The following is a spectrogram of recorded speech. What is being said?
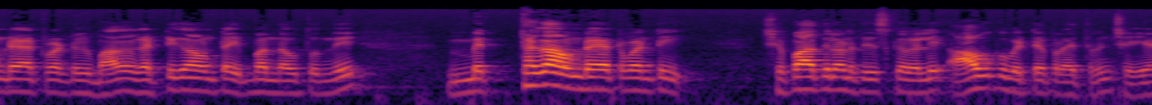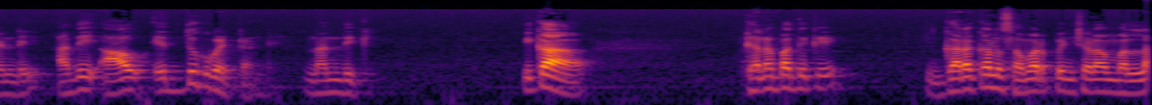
ఉండేటువంటివి బాగా గట్టిగా ఉంటే ఇబ్బంది అవుతుంది. మెత్తగా ఉండేటువంటి చపాతీలను తీసుకువెళ్ళి ఆవుకు పెట్టే ప్రయత్నం చేయండి. అది ఆవు ఎద్దుకు పెట్టండి నందికి. ఇక గణపతికి గరకను సమర్పించడం వల్ల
